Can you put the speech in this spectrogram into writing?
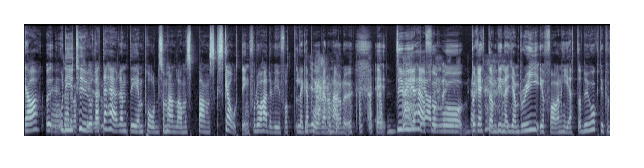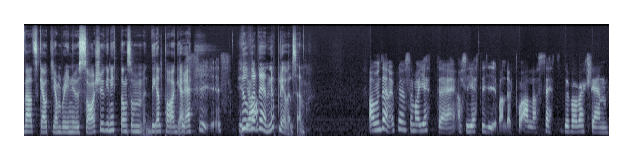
Ja, och, eh, och det, är ju tur kul. att det här inte är en podd som handlar om spansk scouting, för då hade vi ju fått lägga på ja. redan här nu. Eh, du är ju här ja, för att berätta om dina jamboree-erfarenheter. Du åkte ju på världsscout jamboree i USA 2019 som deltagare. Precis. Hur ja. var den upplevelsen? Ja men den upplevelsen var jätte, alltså jättegivande på alla sätt. Det var verkligen,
